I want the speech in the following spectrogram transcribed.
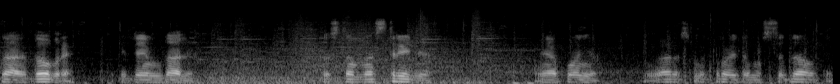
Так, добре. Йдемо далі. Хтось там настрілює. Я понял. Зараз ми пройдемо сюди. отак.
